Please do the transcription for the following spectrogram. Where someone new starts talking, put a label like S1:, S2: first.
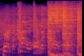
S1: Grab a collar on the house.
